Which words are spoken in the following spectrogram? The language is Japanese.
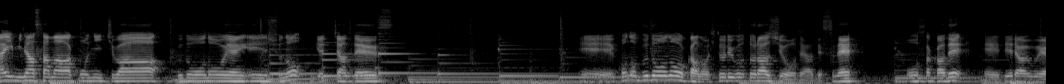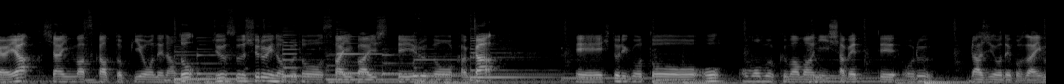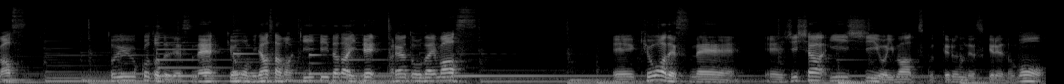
はい、皆様、こんにちは。ぶどう農園園主のげっちゃんです。えーこのぶどう農家の独り言ラジオではですね、大阪で、えーデラウェアやシャインマスカット、ピオーネなど十数種類のぶどうを栽培している農家が、えー独り言を赴くままに喋っておるラジオでございます。ということでですね、今日も皆様聞いていただいてありがとうございます。えー今日はですね、え自社 EC を今作ってるんですけれども、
